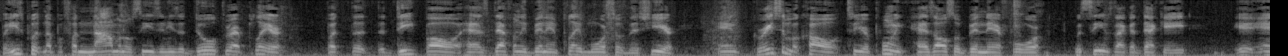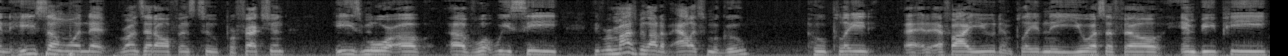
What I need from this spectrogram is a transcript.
But he's putting up a phenomenal season. He's a dual threat player, but the, the deep ball has definitely been in play more so this year. And Grayson McCall, to your point, has also been there for what seems like a decade. And he's someone that runs that offense to perfection. He's more of, of what we see. He reminds me a lot of Alex McGough, who played at FIU and played in the USFL MVP,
